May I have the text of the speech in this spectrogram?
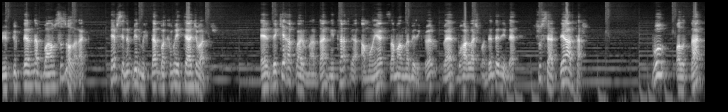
büyüklüklerine bağımsız olarak hepsinin bir miktar bakıma ihtiyacı vardır. Evdeki akvaryumlarda nitrat ve amonyak zamanla birikir ve buharlaşma nedeniyle su sertliği artar. Bu balıklar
